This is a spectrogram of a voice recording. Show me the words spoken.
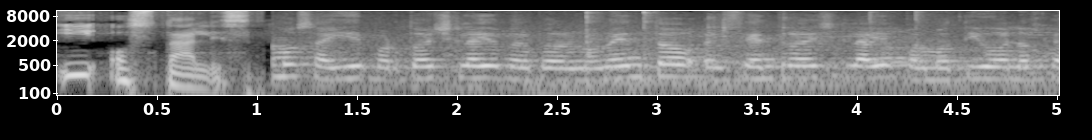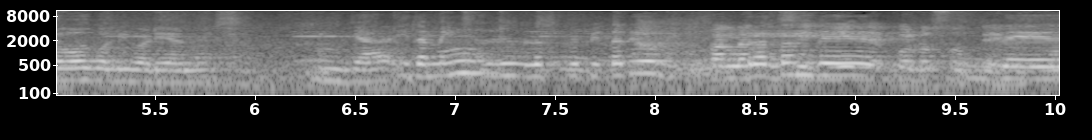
y hostales. Vamos a ir por todo Chiclayo, pero por el momento el centro de Chiclayo por motivo de los Juegos Bolivarianos. Ya, y también los propietarios tratan de, de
